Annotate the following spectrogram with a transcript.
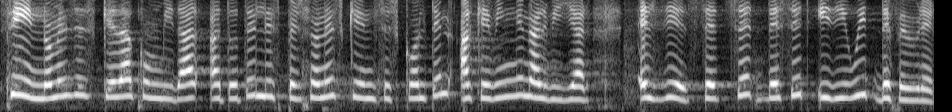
Sí, només es queda convidar a totes les persones que ens escolten a que vinguen al billar els dies 17, 17 i 18 de febrer.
